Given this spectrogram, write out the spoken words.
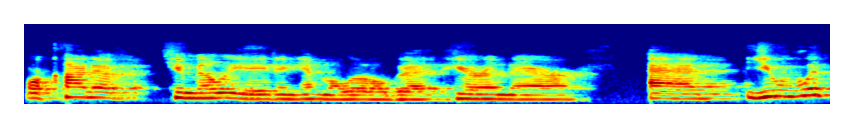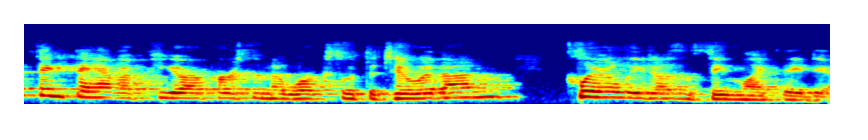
or kind of humiliating him a little bit here and there. And you would think they have a PR person that works with the two of them. Clearly doesn't seem like they do.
